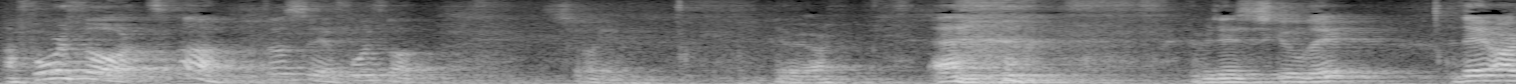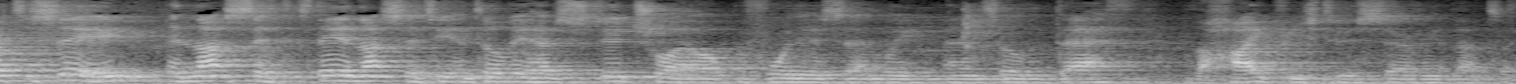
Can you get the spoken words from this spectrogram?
A forethought. Ah, it does say a forethought. Sorry. There we are. every day is a school day. They are to say in that city, stay in that city until they have stood trial before the assembly and until the death of the high priest who is serving at that time.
